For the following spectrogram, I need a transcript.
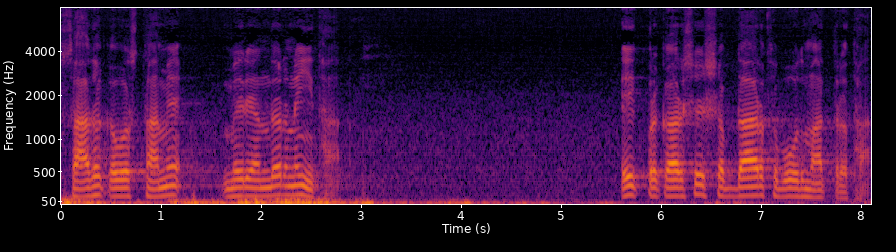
साधक अवस्था में मेरे अंदर नहीं था। एक प्रकार से शब्दार्थ बोध मात्र था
